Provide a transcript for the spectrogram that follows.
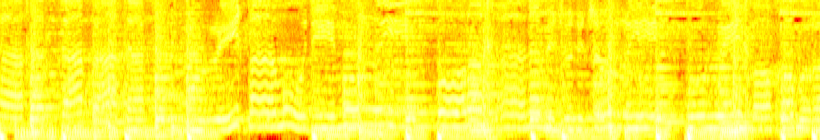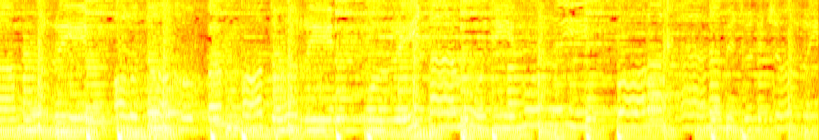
خاختا باتا مريقة مودي مريقة جري 20 July.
